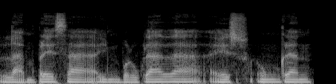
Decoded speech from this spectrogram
la empresa involucrada es un gran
